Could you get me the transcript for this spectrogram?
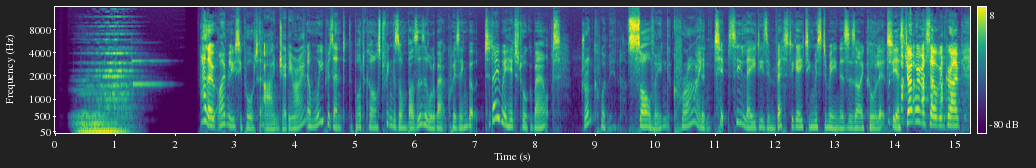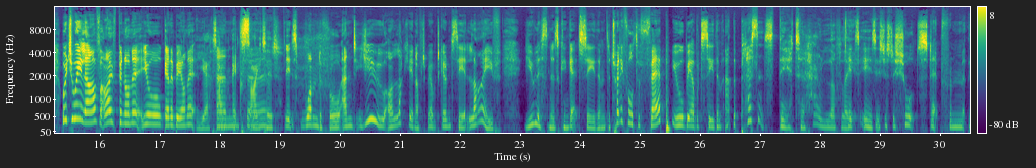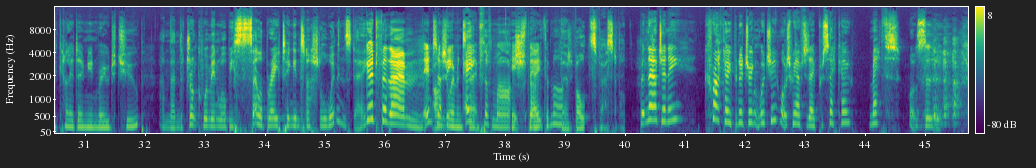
Hello, I'm Lucy Porter. I'm Jenny Wright. and we present the podcast Fingers on Buzzers, all about quizzing. But today we're here to talk about Drunk women solving the crime. tipsy ladies investigating misdemeanors, as I call it. Yes, Drunk Women Solving Crime, which we love. I've been on it. You're going to be on it. Yes, I'm And, uh, excited. it's wonderful. And you are lucky enough to be able to go and see it live. You listeners can get to see them. The 24th of Feb, you will be able to see them at the Pleasance Theatre. How lovely. It is. It's just a short step from the Caledonian Road Tube. And then the drunk women will be celebrating International Women's Day. Good for them. International on Women's Day. 8th of March. It's the 8th of March. The Vaults Festival. But now, Jenny, crack open a drink, would you? What should we have today? Prosecco? Meths? What's uh,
